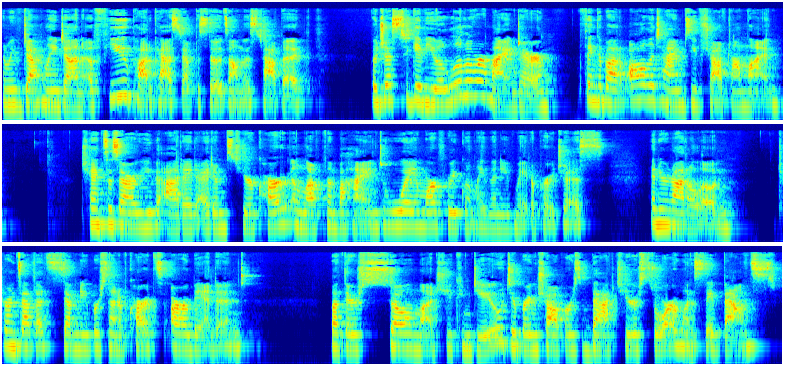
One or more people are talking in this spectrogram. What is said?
and we've definitely done a few podcast episodes on this topic. But just to give you a little reminder, think about all the times you've shopped online. Chances are you've added items to your cart and left them behind way more frequently than you've made a purchase. And you're not alone. Turns out that 70% of carts are abandoned. But there's so much you can do to bring shoppers back to your store once they've bounced.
